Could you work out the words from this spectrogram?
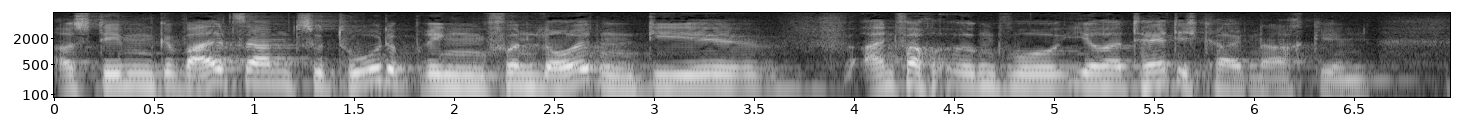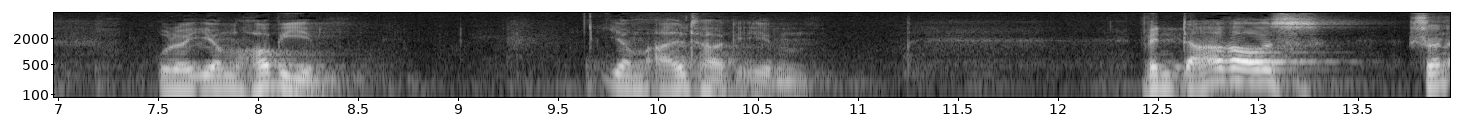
aus dem gewaltsamen zu Tode bringen von Leuten, die einfach irgendwo ihrer Tätigkeit nachgehen oder ihrem Hobby, ihrem Alltag eben. Wenn daraus schon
